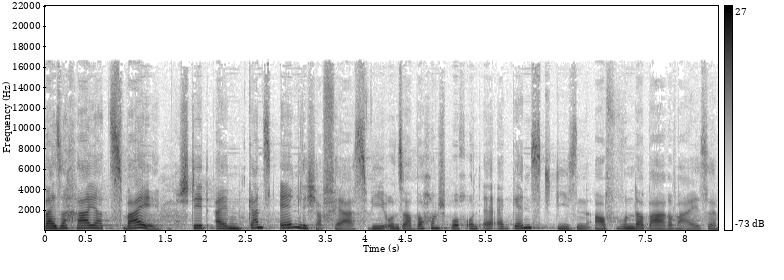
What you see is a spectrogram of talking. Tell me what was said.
Bei Sacharja 2 steht ein ganz ähnlicher Vers wie unser Wochenspruch und er ergänzt diesen auf wunderbare Weise.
